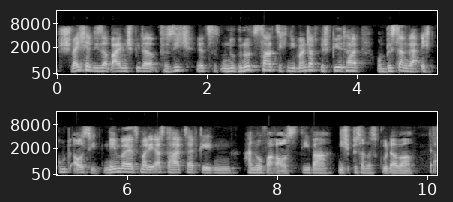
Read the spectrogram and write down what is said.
Schwäche dieser beiden Spieler für sich jetzt nur genutzt hat, sich in die Mannschaft gespielt hat und bislang da echt gut aussieht. Nehmen wir jetzt mal die erste Halbzeit gegen Hannover raus. Die war nicht besonders gut, aber ja,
